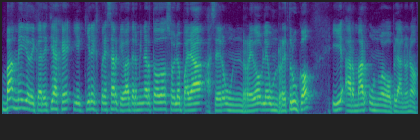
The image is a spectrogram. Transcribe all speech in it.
va medio de careteaje y quiere expresar que va a terminar todo solo para hacer un redoble, un retruco y armar un nuevo plano, ¿no?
